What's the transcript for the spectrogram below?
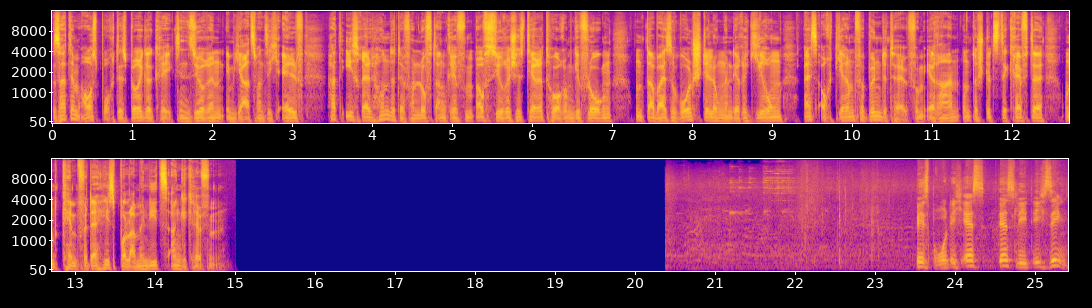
Seit dem Ausbruch des Bürgerkriegs in Syrien im Jahr 2011 hat Israel Hunderte von Luftangriffen auf syrisches Territorium geflogen und dabei sowohl Stellungen der Regierung als auch deren Verbündete vom Iran unterstützte Kräfte und Kämpfer der Hisbollah-Miliz angegriffen. Bis Brot ich ess, das Lied ich sing.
